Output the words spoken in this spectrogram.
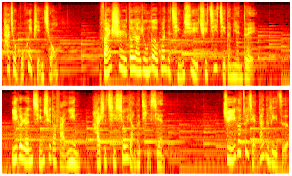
他就不会贫穷。凡事都要用乐观的情绪去积极的面对。一个人情绪的反应，还是其修养的体现。举一个最简单的例子：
